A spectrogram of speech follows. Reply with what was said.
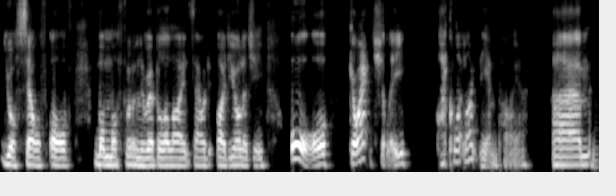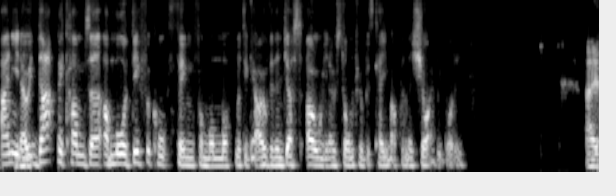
yourself of Mon Mothma and the Rebel Alliance ideology, or go actually, I quite like the Empire. Um, and you know mm-hmm. that becomes a, a, more difficult thing for Mon Mothma to get over than just oh you know stormtroopers came up and they shot everybody. I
